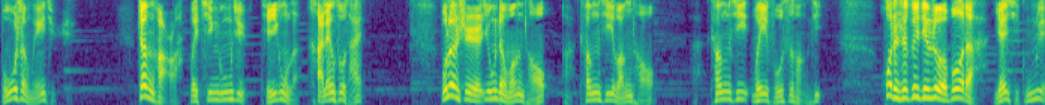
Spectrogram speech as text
不胜枚举，正好啊为清宫剧提供了海量素材。不论是雍正王朝啊、康熙王朝、康熙微服私访记，或者是最近热播的《延禧攻略》，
